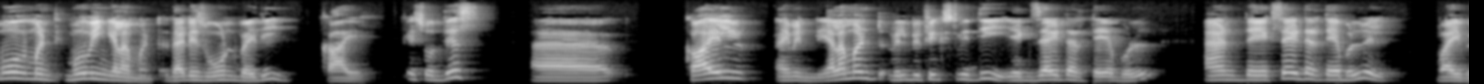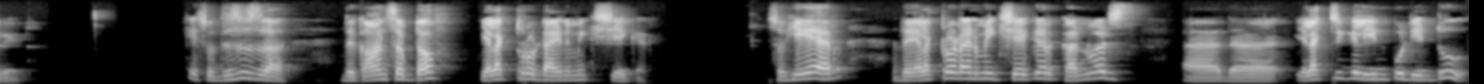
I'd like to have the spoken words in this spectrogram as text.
movement moving element that is owned by the coil. Okay, so this uh, coil I mean element will be fixed with the exciter table and the exciter table will vibrate. Okay, so this is uh, the concept of electrodynamic shaker. So here the electrodynamic shaker converts uh, the electrical input into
